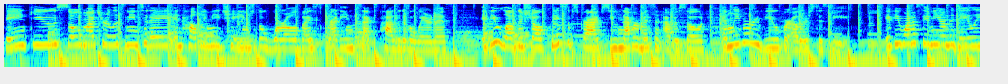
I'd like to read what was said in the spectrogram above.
Thank you so much for listening today and helping me change the world by spreading sex positive awareness. If you love the show, please subscribe so you never miss an episode and leave a review for others to see. If you want to see me on the daily,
